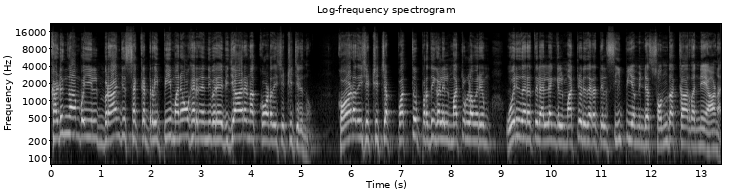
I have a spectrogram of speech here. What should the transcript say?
Kadungampoyil branch secretary P Manoharan എന്നിവരെ വിചാരണ കോടതി ശിക്ഷിച്ചിരുന്നു. കോടതി ശിക്ഷിച്ച പത്ത് പ്രതികളിൽ മറ്റുള്ളവരും ഒരു തരത്തിൽ അല്ലെങ്കിൽ മറ്റൊരു തരത്തിൽ സി പി എമ്മിന്റെ സ്വന്തക്കാർ തന്നെയാണ്.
